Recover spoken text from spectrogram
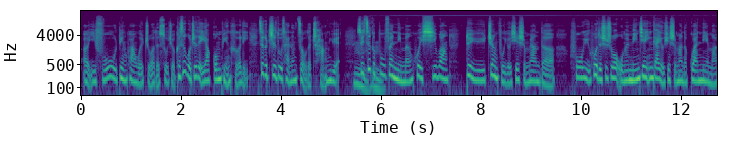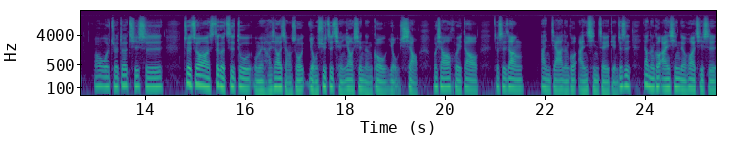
呃以服务病患为主要的诉求，可是我觉得也要公平合理，这个制度才能走得长远。所以这个部分你们会希望。对于政府有些什么样的呼吁，或者是说我们民间应该有些什么样的观念吗？哦，我觉得其实最重要的是这个制度，我们还是要讲说永续之前要先能够有效。我想要回到就是让案家能够安心这一点，就是要能够安心的话，其实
